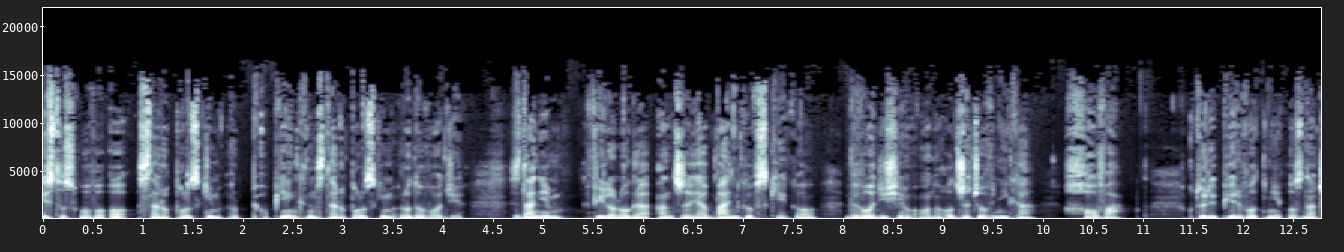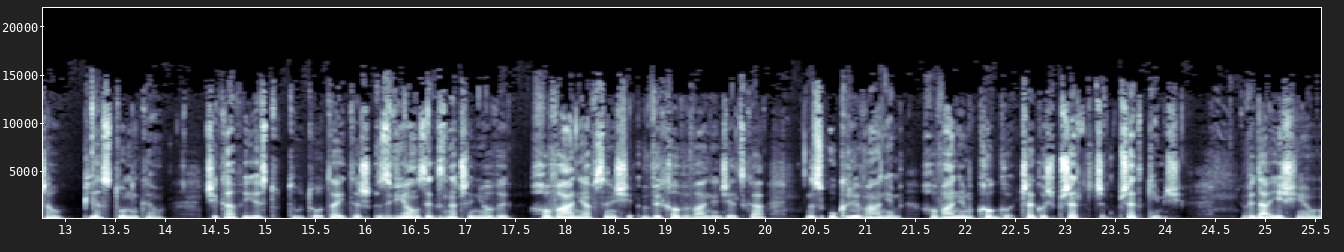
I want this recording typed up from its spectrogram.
Jest to słowo o staropolskim, o pięknym staropolskim rodowodzie. Zdaniem filologa Andrzeja Bańkowskiego wywodzi się ono od rzeczownika chowa, który pierwotnie oznaczał piastunkę. Ciekawy jest tu, tutaj też związek znaczeniowy chowania w sensie wychowywania dziecka z ukrywaniem, chowaniem kogo, czegoś przed, przed kimś. Wydaje się,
